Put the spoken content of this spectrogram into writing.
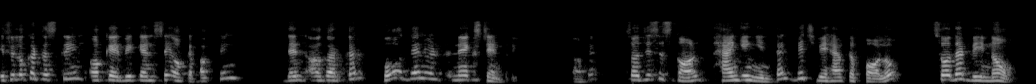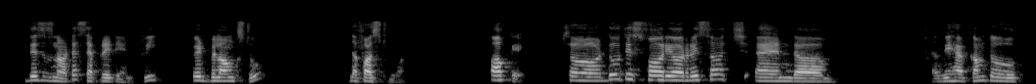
If you look at the screen, okay, we can say okay, Bakhtin, then Agarkar, Poe, then next entry. Okay. So this is called hanging indent, which we have to follow so that we know this is not a separate entry. It belongs to the first one. Okay, so do this for your research and um, we have come to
